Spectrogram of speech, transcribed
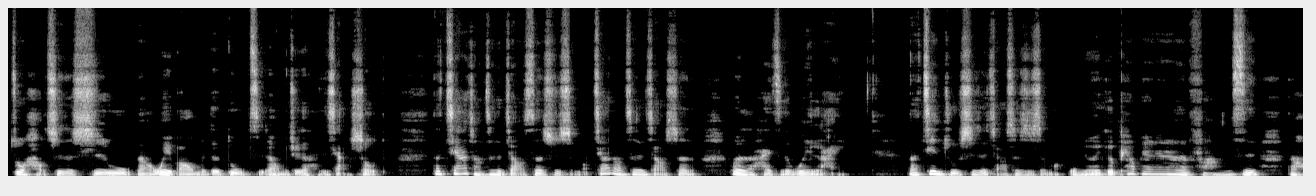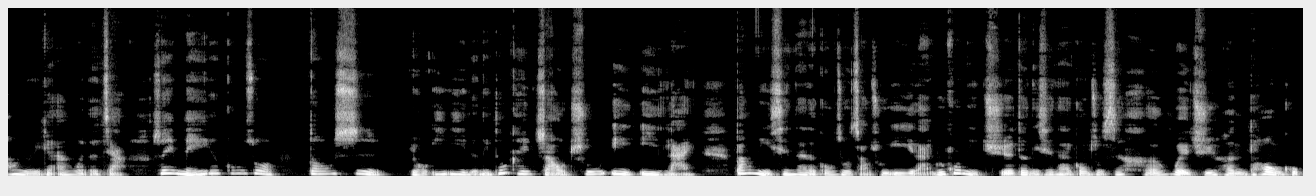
做好吃的食物，然后喂饱我们的肚子，让我们觉得很享受的。那家长这个角色是什么？家长这个角色，为了孩子的未来。那建筑师的角色是什么？我们有一个漂漂亮亮的房子，然后有一个安稳的家，所以每一个工作都是有意义的。你都可以找出意义来，帮你现在的工作找出意义来。如果你觉得你现在的工作是很委屈、很痛苦，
